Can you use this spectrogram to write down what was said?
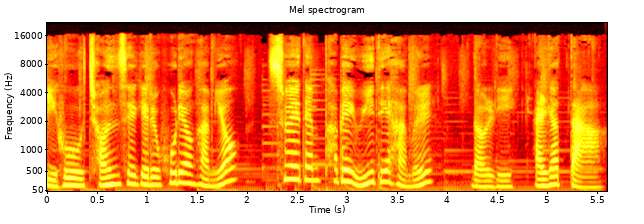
이후 전 세계를 호령하며 스웨덴 팝의 위대함을 널리 알렸다.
